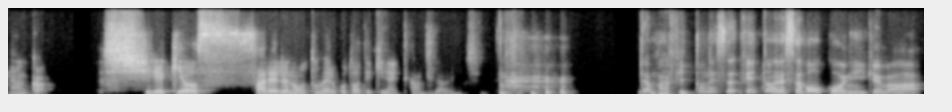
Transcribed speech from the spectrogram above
う、なんか、刺激をされるのを止めることはできないって感じであります。でもまあフィットネス、フィットネス方向に行けば、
